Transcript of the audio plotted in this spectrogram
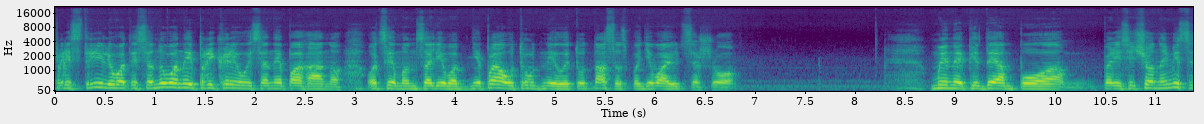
пристрілюватися. Ну вони прикрилися непогано оцим залівом Дніпра, утруднили тут нас сподіваються, що ми не підемо по пересіченій місці.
